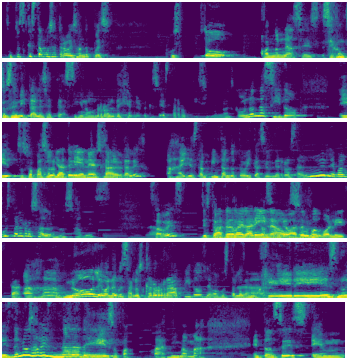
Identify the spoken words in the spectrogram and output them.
Entonces, ¿qué estamos atravesando? Pues justo cuando naces, según tus genitales, se te asigna un rol de género que sí está rotísimo, ¿no? Es como no has nacido y tus papás solamente tienen tus genitales. Ajá, ya están pintando tu habitación de rosa. Uy, le va a gustar el rosado. No sabes ¿sabes? va a ser bailarina o va a ser futbolista. Ajá, no, le van a gustar los carros rápidos, le van a gustar las mujeres, no es de no sabes nada de eso, papá ni mamá. Entonces, eh,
